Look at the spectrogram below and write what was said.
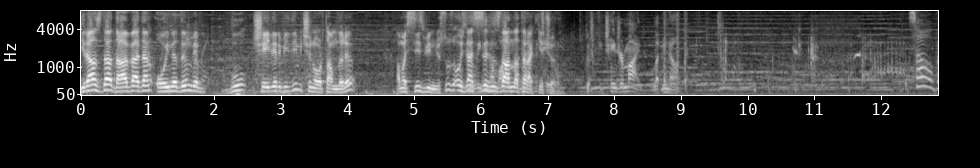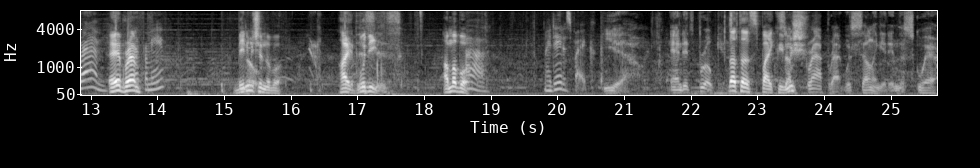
Biraz da daha evvelden oynadığım ve bu şeyleri bildiğim için ortamları ama siz bilmiyorsunuz. O yüzden size hızlı anlatarak geçiyorum. So, Bram. Hey, Bram. Benim için mi bu? Hayır bu değil. Ama bu. Ah, my data spike. Yeah, and it's broken. Data Some Spike'ıymış. scrap rat was selling it in the square.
